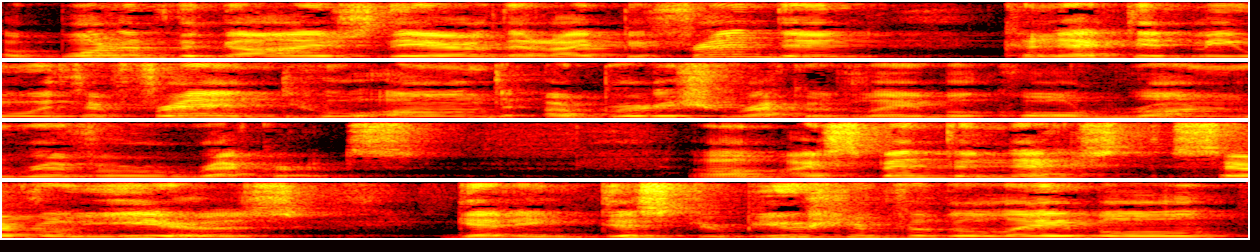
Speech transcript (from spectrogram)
Uh, one of the guys there that I befriended connected me with a friend who owned a British record label called Run River Records. Um, I spent the next several years getting distribution for the label,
